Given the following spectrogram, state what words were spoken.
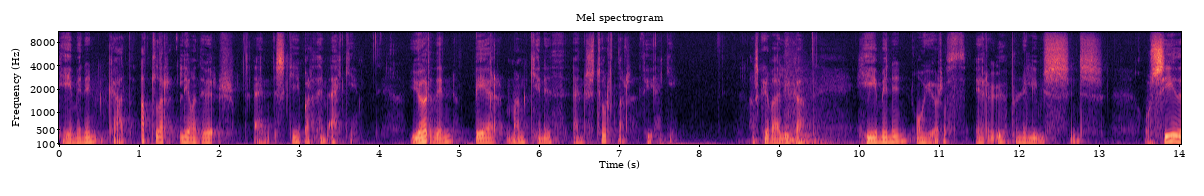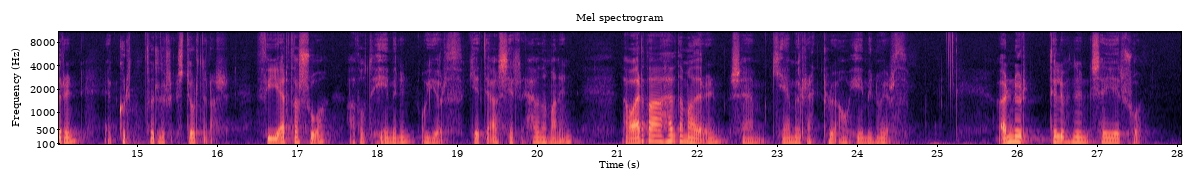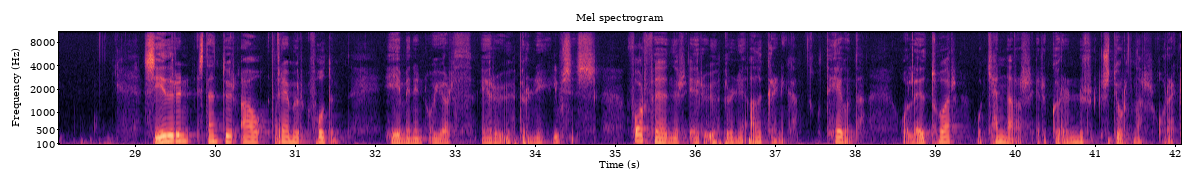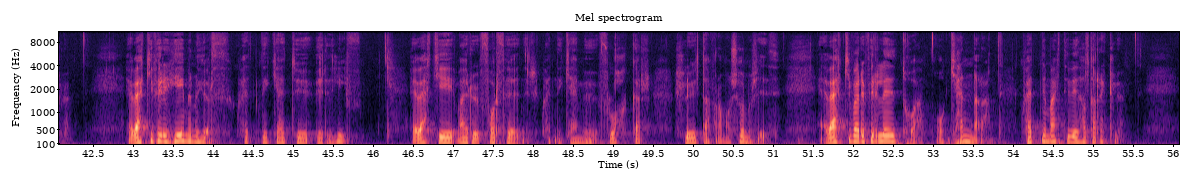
Heiminin gæt allar lifandi verur en skipar þeim ekki. Jörðin ber mannkinnið en stjórnar því ekki. Hann skrifaði líka Híminin og jörð eru upprunni lífsins og síðurinn er grundvöldur stjórnunar. Því er það svo að þótt híminin og jörð geti af sér hefðamannin þá er það hefðamadurinn sem kemur reklu á hímin og jörð. Önnur tilvöndun segir svo Síðurinn stendur á þremur fótum. Híminin og jörð eru upprunni lífsins. Forfeðnur eru upprunni aðgreininga og tegunda og leiðtúar og kennarar eru grunnur stjórnar og reglu. Ef ekki fyrir heiminn og jörð, hvernig gætu verið líf? Ef ekki væru forfeðunir, hvernig kemur flokkar hluta fram á sjónasviðið? Ef ekki væri fyrir leiðtúa og kennara, hvernig mætti við halda reglu?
